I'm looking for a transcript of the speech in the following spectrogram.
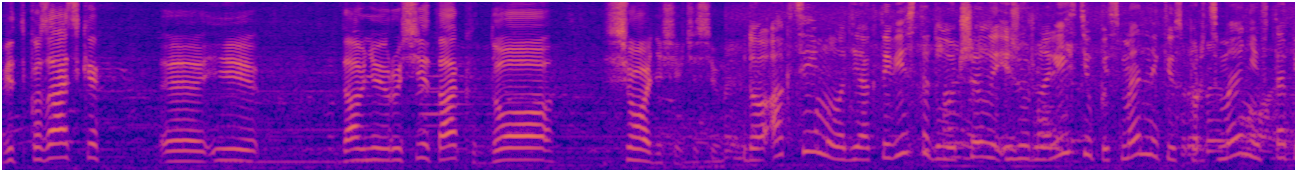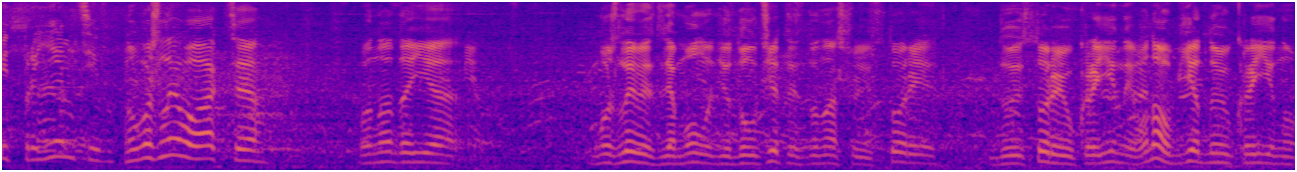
від козацьких е, і давньої Русі, так до сьогоднішніх часів. До акції молоді активісти долучили і журналістів, письменників, спортсменів та підприємців. Ну, важлива акція. Вона дає можливість для молоді долучитись до нашої історії, до історії України. Вона об'єднує Україну.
